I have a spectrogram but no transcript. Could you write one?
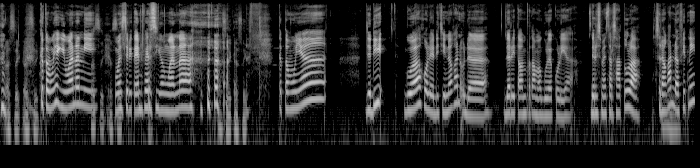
Asik asik. Ketemunya gimana nih? Asik mau asik ceritain versi yang mana? Asik asik. Ketemunya jadi gua kuliah di Cina kan udah dari tahun pertama gue kuliah dari semester 1 lah. Sedangkan Hmm. David nih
